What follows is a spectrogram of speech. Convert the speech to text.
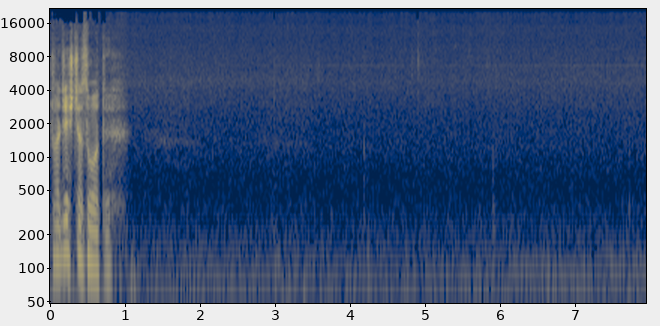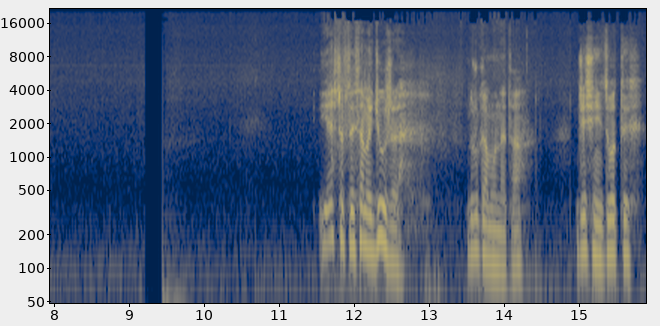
Dwadzieścia złotych. Jeszcze w tej samej dziurze druga moneta. 10 złotych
